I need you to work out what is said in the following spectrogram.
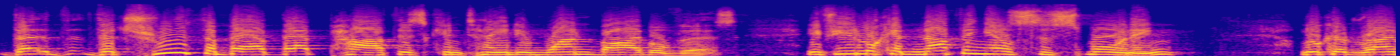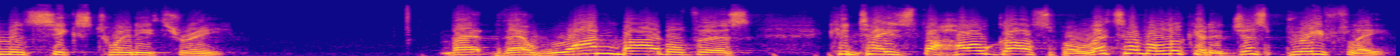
the, the, the, truth about that path is contained in one Bible verse. If you look at nothing else this morning, look at Romans 6.23. That, that one Bible verse contains the whole gospel. Let's have a look at it just briefly.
